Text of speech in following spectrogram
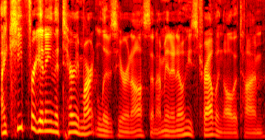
I keep forgetting that Terry Martin lives here in Austin. I mean, I know he's traveling all the time.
